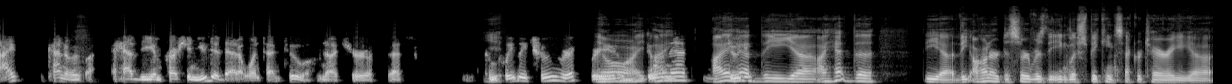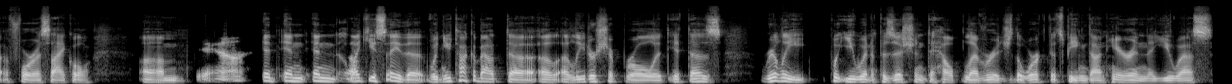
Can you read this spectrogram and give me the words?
I kind of had the impression you did that at one time, too. I'm not sure if that's completely true, Rick? Were no, you I, doing I, that? I had the uh, I had the the uh, the honor to serve as the English speaking secretary uh, for a cycle. Um, yeah, and and, and like you say, the when you talk about uh, a, a, leadership role, it, it does really put you in a position to help leverage the work that's being done here in the U.S.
